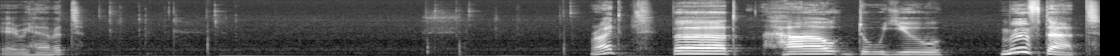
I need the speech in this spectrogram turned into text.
there we have it right? But how do you move that?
